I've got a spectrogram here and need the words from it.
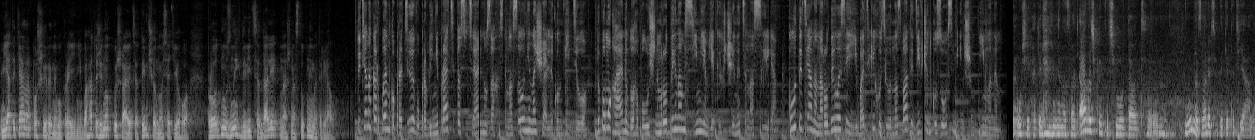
Ім'я Тетяна поширене в Україні. Багато жінок пишаються тим, що носять його. Про одну з них дивіться далі наш наступний матеріал. Тетяна Карпенко працює в управлінні праці та соціального захисту населення начальником відділу. Допомагає неблагополучним родинам, сім'ям, в яких чиниться насилля. Коли Тетяна народилася, її батьки хотіли назвати дівчинку зовсім іншим іменем. Очень хотели меня назвать Аллочкой, почему-то вот, э, ну, назвали все-таки Татьяна.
